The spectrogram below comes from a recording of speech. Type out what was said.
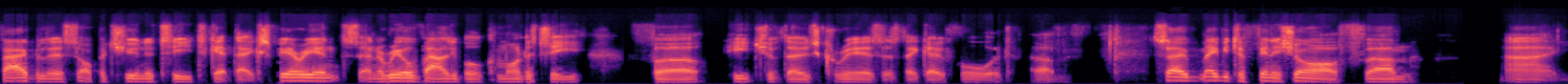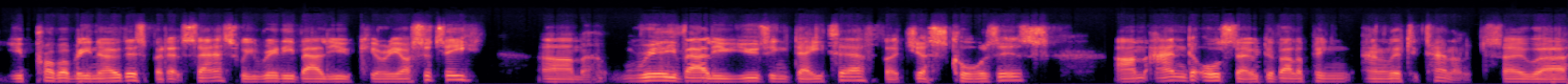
fabulous opportunity to get that experience and a real valuable commodity for each of those careers as they go forward. Um, so maybe to finish off, um, uh, you probably know this, but at SAS, we really value curiosity, um, really value using data for just causes, um, and also developing analytic talent. So uh,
